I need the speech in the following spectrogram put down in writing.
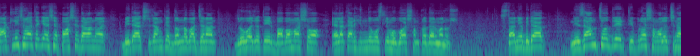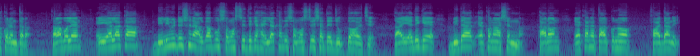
কাটলিছড়া থেকে এসে পাশে দাঁড়ানোয় বিধায়ক সুজামকে ধন্যবাদ জানান ধ্রুবজ্যোতির বাবা মা সহ এলাকার হিন্দু মুসলিম উভয় সম্প্রদায়ের মানুষ। স্থানীয় বিধায়ক নিজাম চৌধুরীর তীব্র সমালোচনা করেন তারা। তারা বলেন, এই এলাকা ডিলিমিটেশনে আলগাপুর সমষ্টি থেকে হাইলাকান্দি সমষ্টির সাথে যুক্ত হয়েছে। তাই এদিকে বিধায়ক এখন আসেন না, কারণ এখানে তার কোনো ফায়দা নেই।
